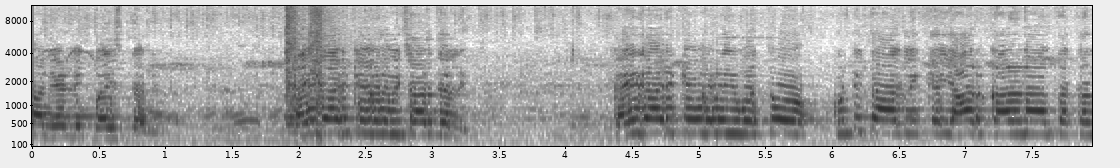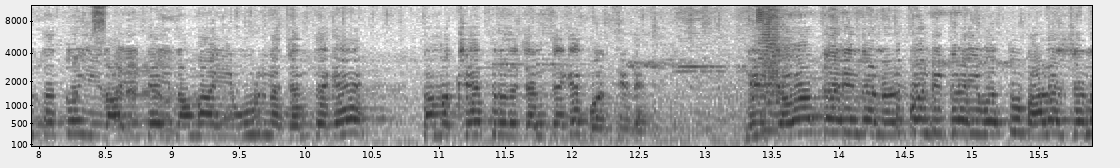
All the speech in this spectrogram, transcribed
ನಾನು ಹೇಳಲಿಕ್ಕೆ ಬಯಸ್ತೇನೆ. ಕೈಗಾರಿಕೆಗಳ ವಿಚಾರದಲ್ಲಿ. ಕೈಗಾರಿಕೆಗಳು ಇವತ್ತು ಕುಂಠಿತ ಆಗ್ಲಿಕ್ಕೆ ಯಾರು ಕಾರಣ ಅಂತಕ್ಕಂಥದ್ದು ಈ ನಮ್ಮ ಈ ಊರಿನ ಜನತೆಗೆ, ನಮ್ಮ ಕ್ಷೇತ್ರದ ಜನತೆಗೆ ಗೊತ್ತಿದೆ. ನೀವು ಜವಾಬ್ದಾರಿಯಿಂದ ನಡ್ಕೊಂಡಿದ್ರೆ ಇವತ್ತು ಬಹಳಷ್ಟು ಜನ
